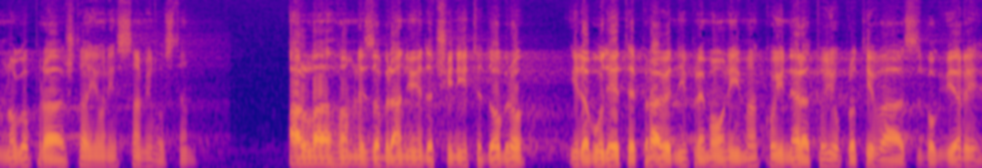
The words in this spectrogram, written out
mnogo prašta i on je samilostan. Allah vam ne zabranjuje da činite dobro i da budete pravedni prema onima koji ne ratuju protiv vas zbog vjere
